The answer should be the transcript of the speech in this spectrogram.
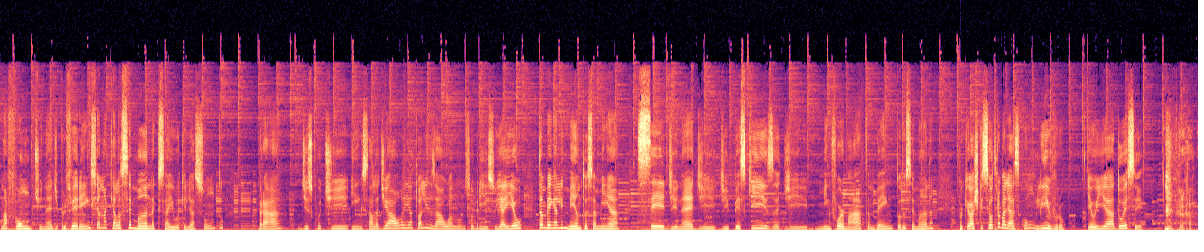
na fonte, né? De preferência naquela semana que saiu aquele assunto para discutir em sala de aula e atualizar o aluno sobre isso. E aí eu também alimento essa minha sede né, de, de pesquisa, de me informar também toda semana, porque eu acho que se eu trabalhasse com um livro, eu ia adoecer.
